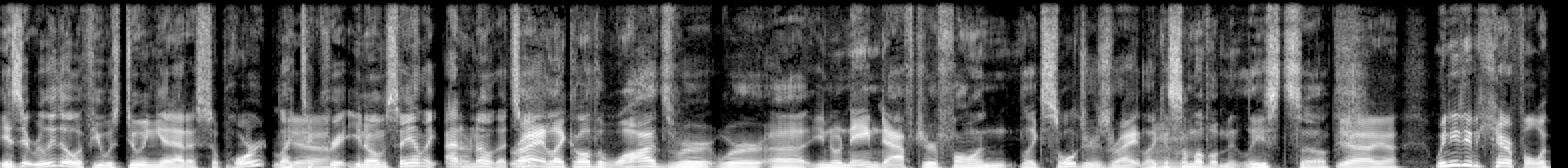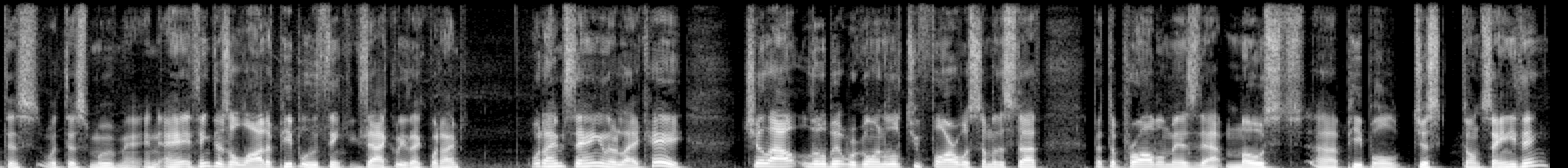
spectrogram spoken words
is it really though? If he was doing it out of support, like to create, you know what I'm saying? Like, I don't know. That's right, Like, like all the WODs were were uh, you know named after fallen like soldiers, right? Like Mm-hmm. some of them at least. So Yeah, yeah. We need to be careful with this with this movement, and I think there's a lot of people who think exactly like what I'm what I'm saying, and they're like, "Hey, chill out a little bit. We're going a little too far with some of the stuff." But the problem is that most uh, people just don't say anything,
